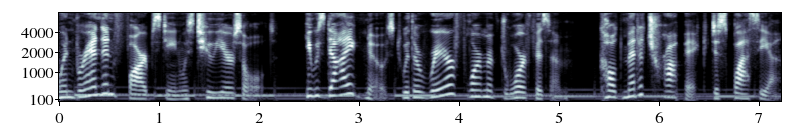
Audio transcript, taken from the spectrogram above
When Brandon Farbstein was two years old, he was diagnosed with a rare form of dwarfism called metatropic dysplasia.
